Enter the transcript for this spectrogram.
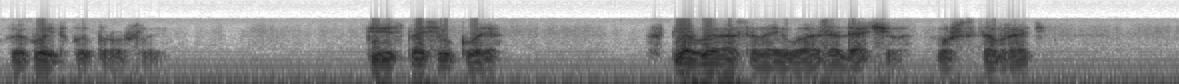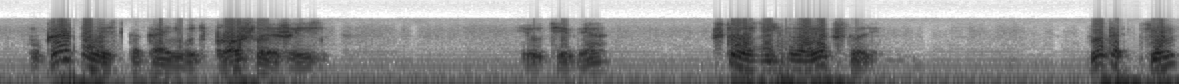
В какой такой прошлый? Переспросил Коля. В первый раз она его озадачила. Может, соврать? У каждого есть какая-нибудь прошлая жизнь. И у тебя? Что, здесь человек, что ли? Ну так кем?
